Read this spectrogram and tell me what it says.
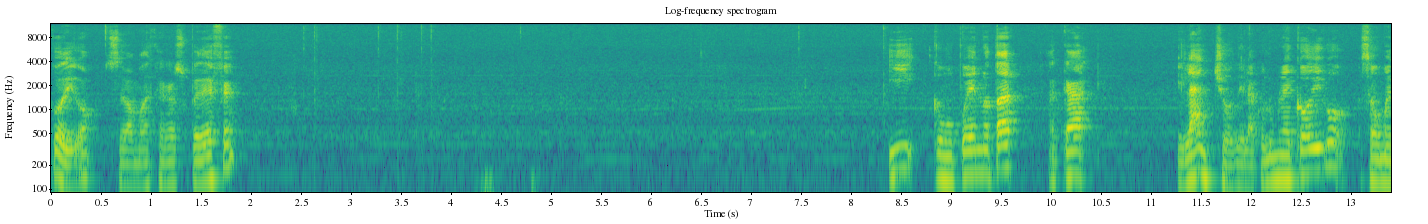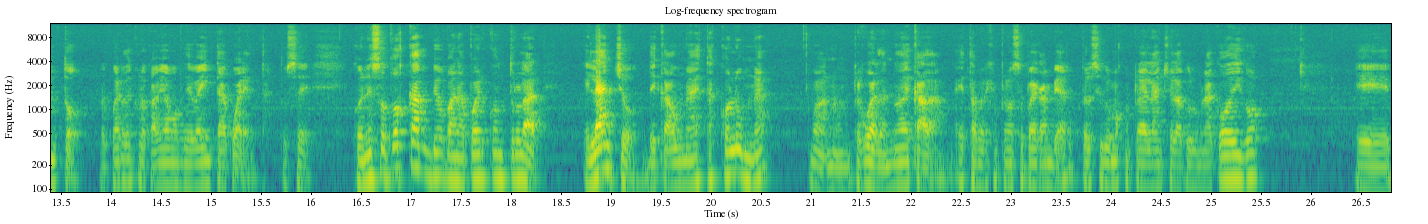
código. Se vamos a descargar su PDF. Y como pueden notar, acá el ancho de la columna de código se aumentó. Recuerden que lo cambiamos de 20 a 40. Entonces, con esos dos cambios van a poder controlar el ancho de cada una de estas columnas. Bueno, recuerden, no de cada. Esta, por ejemplo, no se puede cambiar, pero sí podemos controlar el ancho de la columna código, eh,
